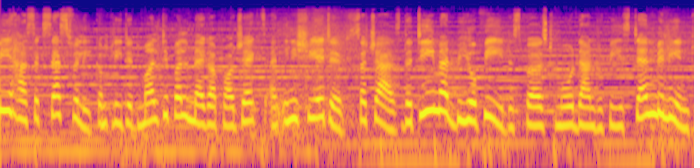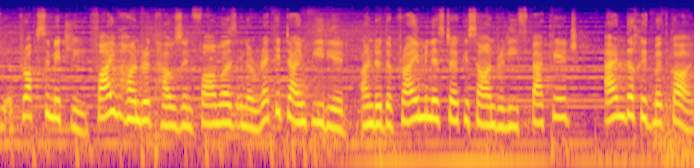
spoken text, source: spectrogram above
Has successfully completed multiple mega projects and initiatives such as the team at BOP dispersed more than rupees 10 billion to approximately 500,000 farmers in a record time period under the Prime Minister Kisan Relief Package and the Khidmat Card,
